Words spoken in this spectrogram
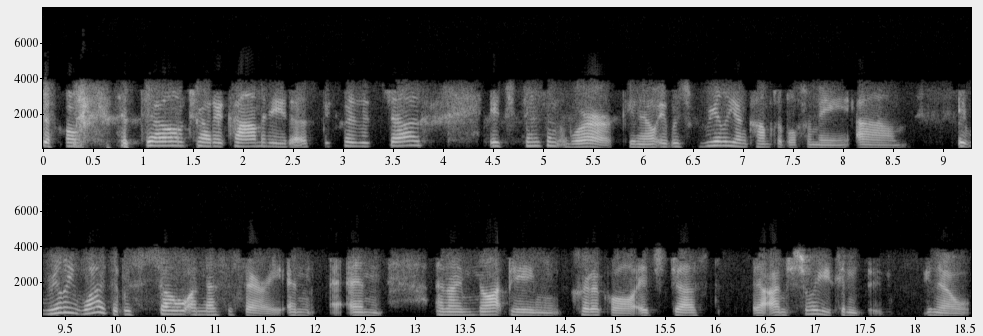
don't don't try to accommodate us because it just it doesn't work. You know, it was really uncomfortable for me. Um, it really was. It was so unnecessary, and and and I'm not being critical. It's just I'm sure you can, you know,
